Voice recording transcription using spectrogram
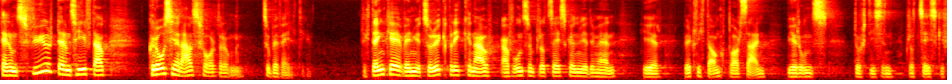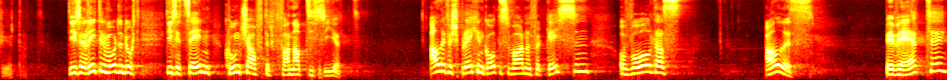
der uns führt, der uns hilft, auch große Herausforderungen zu bewältigen. Ich denke, wenn wir zurückblicken auf, auf unseren Prozess, können wir dem Herrn hier wirklich dankbar sein, wie er uns durch diesen Prozess geführt hat. Die Israeliten wurden durch diese zehn Kundschafter fanatisiert. Alle Versprechen Gottes waren vergessen, obwohl das alles bewährte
